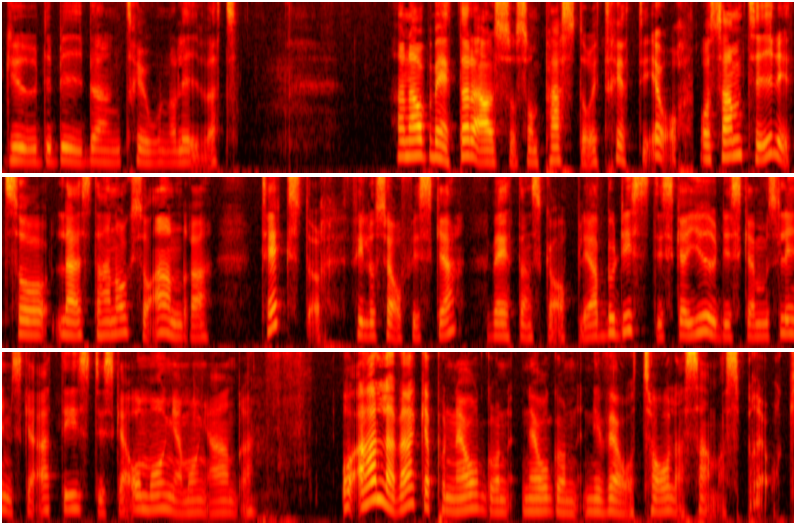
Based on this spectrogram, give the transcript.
Gud, Bibeln, tron och livet. Han arbetade alltså som pastor i 30 år och samtidigt så läste han också andra texter, filosofiska, vetenskapliga, buddhistiska, judiska, muslimska, ateistiska och många, många andra. Och alla verkar på någon, någon nivå tala samma språk.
